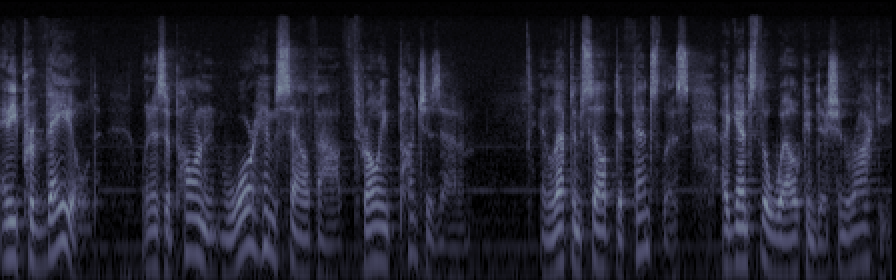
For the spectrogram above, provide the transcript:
And he prevailed when his opponent wore himself out, throwing punches at him, and left himself defenseless against the well conditioned Rocky.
